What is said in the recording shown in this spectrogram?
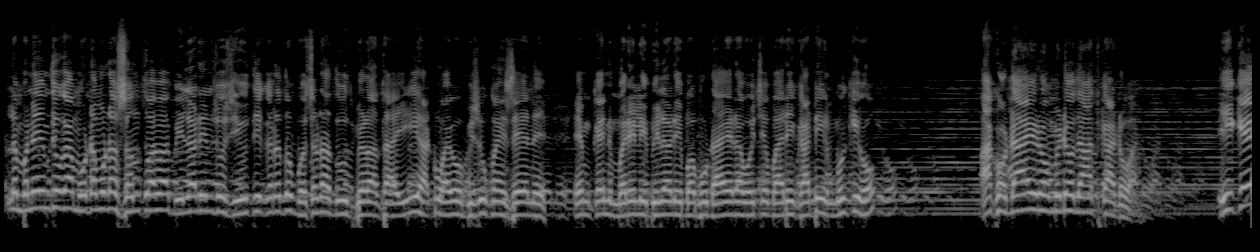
એટલે મને એમ થયું કે મોટા મોટા સંતો આવ્યા, બિલાડીને જો જીવતી કરે તો બચડા દૂધ ભેળા થાય. એ હાટું આવ્યો, બીજું કાંઈ છે ને એમ કહીને મરેલી બિલાડી બાપુ ડાયરા વચ્ચે બારી કાઢી મૂકી આખો ડાયરો મીડો દાંત કાઢવા. એ કે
